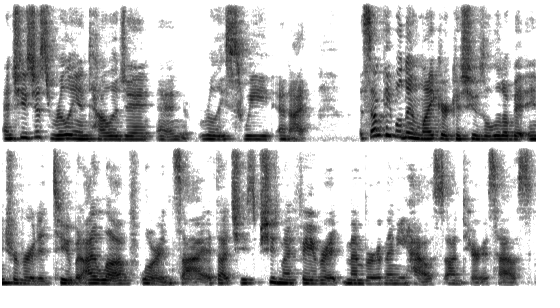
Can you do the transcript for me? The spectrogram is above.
And she's just really intelligent and really sweet. And I, some people didn't like her because she was a little bit introverted too, but I love Lauren Tsai. I thought she's she's my favorite member of any house on Terrace House.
